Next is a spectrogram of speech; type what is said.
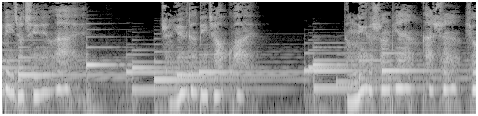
比较起来痊愈的比较快？当你的身边开始有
